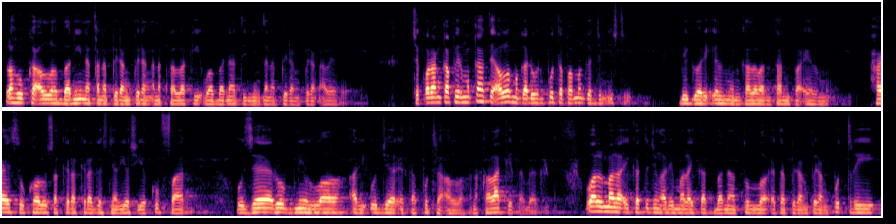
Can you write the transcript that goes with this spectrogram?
lahuka Allah banina kana pirang-pirang anak lalaki wa banatin jeung kana pirang-pirang awewe. Cek orang kafir Mekah teh Allah magaduhun putra pamangga jeung istri. Bigori ilmin kalawan tanpa ilmu haitsu qalu sakira-kira geus nyarios kufar Uzairubnillah ari Uzair eta putra Allah anak lalaki tabagi wal malaikat jeung ari malaikat banatullah eta pirang-pirang putri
